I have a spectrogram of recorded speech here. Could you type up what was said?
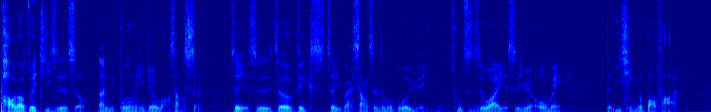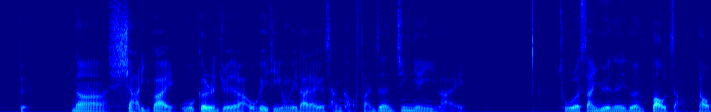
跑到最极致的时候，那你波动性就会往上升。这也是这 VIX 这礼拜上升这么多的原因。除此之外，也是因为欧美的疫情又爆发了。对，那下礼拜我个人觉得啦，我可以提供给大家一个参考。反正今年以来，除了三月那一顿暴涨到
